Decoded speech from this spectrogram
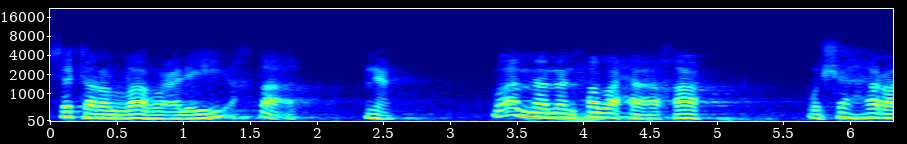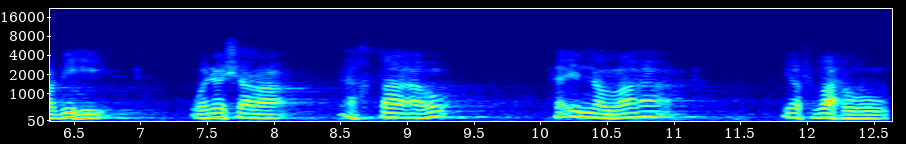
ستر الله عليه أخطاءه. نعم. وأما من فضح أخاه وشهر به ونشر أخطاءه فإن الله يفضحه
